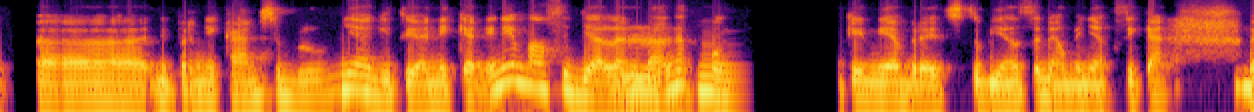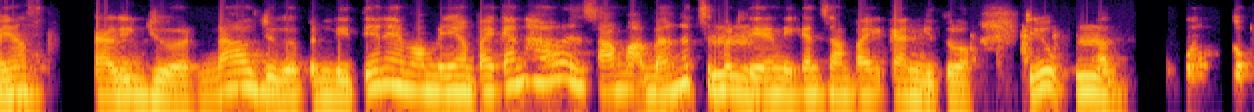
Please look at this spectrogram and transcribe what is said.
uh, di pernikahan sebelumnya gitu ya Niken. Ini memang sejalan hmm. banget mungkin ya Brides to yang sedang menyaksikan. Hmm. Banyak sekali jurnal juga penelitian yang menyampaikan hal yang sama banget seperti hmm. yang Niken sampaikan gitu loh. Jadi hmm. uh, untuk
